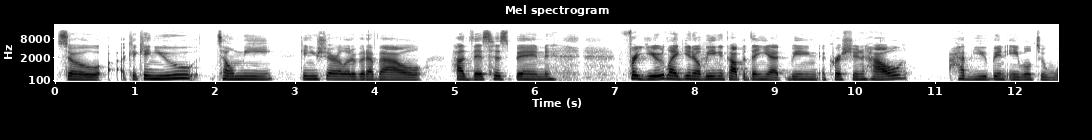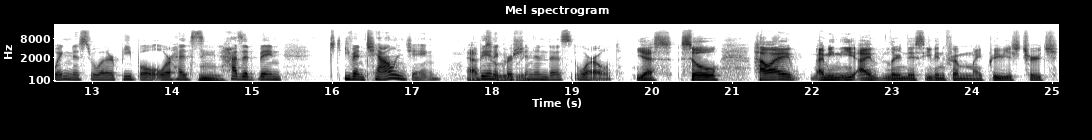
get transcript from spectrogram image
So, uh, can you tell me? Can you share a little bit about how this has been for you? Like, you know, being a cop, but then yet being a Christian. How have you been able to witness to other people or has Hmm. has it been even challenging being a christian in this world Yes. So, how I, I mean, I've learned this even from my previous church.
